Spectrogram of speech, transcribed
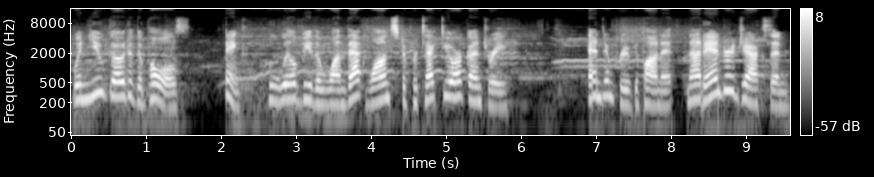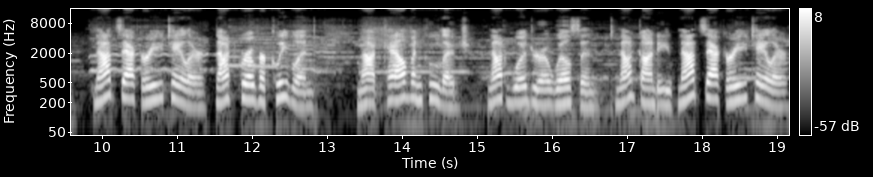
when you go to the polls, think, who will be the one that wants to protect your country and improve upon it, not Andrew Jackson, not Zachary Taylor, not Grover Cleveland, not Calvin Coolidge, not Woodrow Wilson, not Gandhi, not Zachary Taylor,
